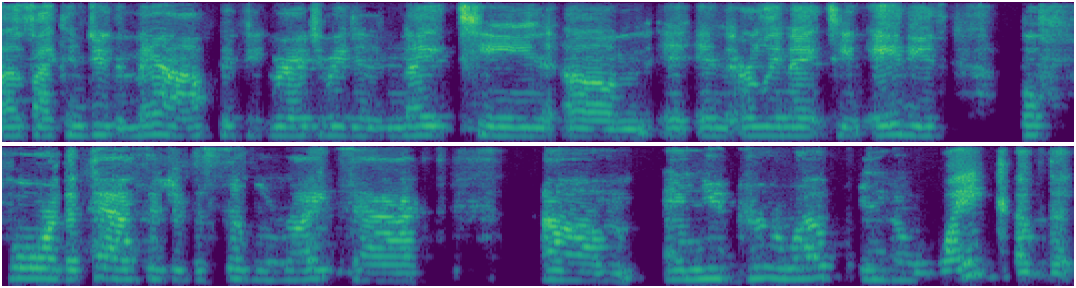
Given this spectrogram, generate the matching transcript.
if I can do the math, if you graduated in 19 um, in, the early 1980s, before the passage of the Civil Rights Act, um, and you grew up in the wake of the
